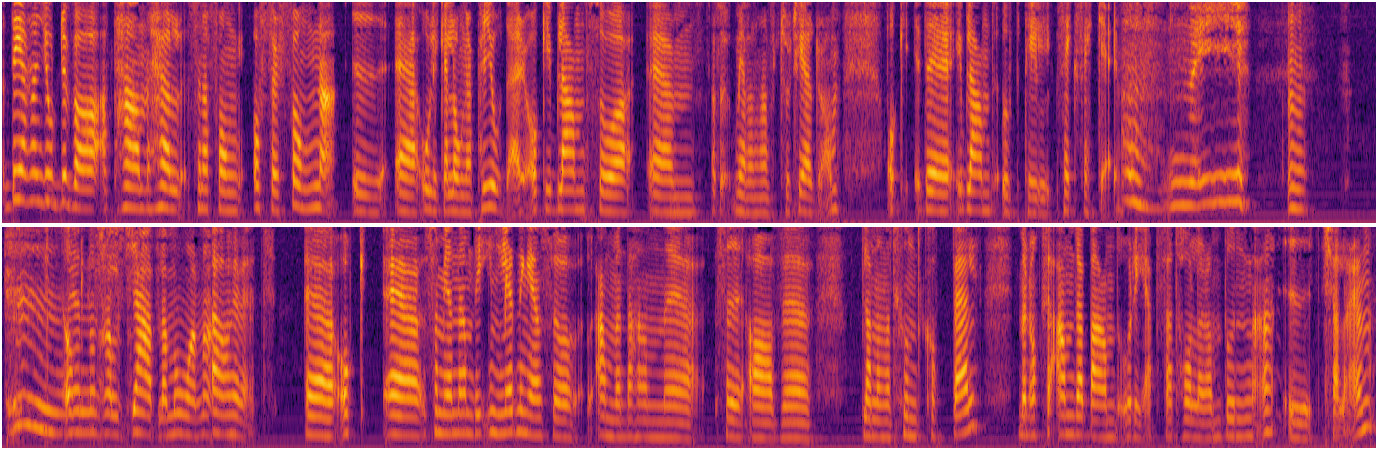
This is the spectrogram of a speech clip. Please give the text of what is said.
det han gjorde var att han höll sina fång, offer fångna i eh, olika långa perioder och ibland så, ehm, alltså medan han torterade dem. Och det, ibland upp till sex veckor. Nej! Mm. en och en halv jävla månad. Ja, jag vet. Eh, och eh, som jag nämnde i inledningen så använde han eh, sig av eh, bland annat hundkoppel men också andra band och rep för att hålla dem bundna i källaren.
